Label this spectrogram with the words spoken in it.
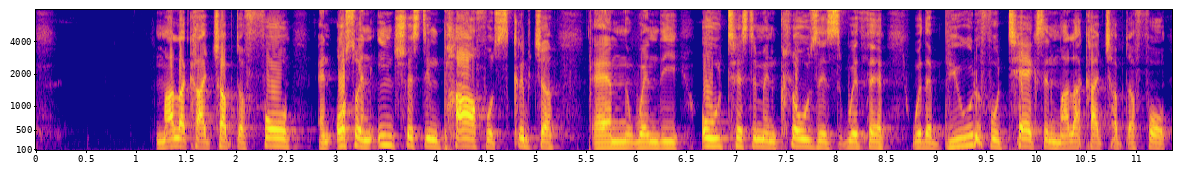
Malachi chapter 4, and also an interesting, powerful scripture um, when the Old Testament closes with a, with a beautiful text in Malachi chapter 4.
